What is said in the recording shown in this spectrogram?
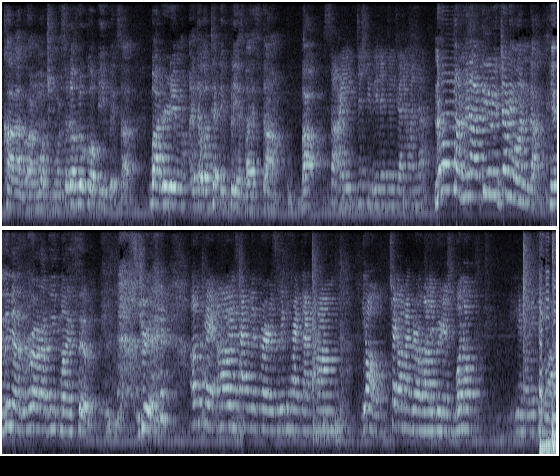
Cargo, and much more. So just look up people. It's a bad rhythm and it will take the place by storm. But So are you distributed through Johnny Wonder? no man, me not deal with Johnny Wonder. You see me as me rather do it myself. Straight. Okay, um, have it first, wickedhype.com. Yo, check out my girl Wally British, bun up. You know, you Take take the new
